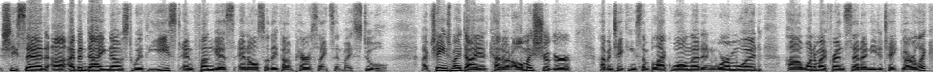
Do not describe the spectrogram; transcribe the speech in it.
She said, uh, I've been diagnosed with yeast and fungus, and also they found parasites in my stool. I've changed my diet, cut out all my sugar. I've been taking some black walnut and wormwood. Uh, one of my friends said I need to take garlic.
